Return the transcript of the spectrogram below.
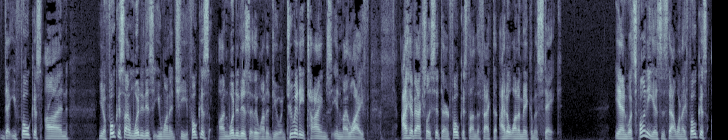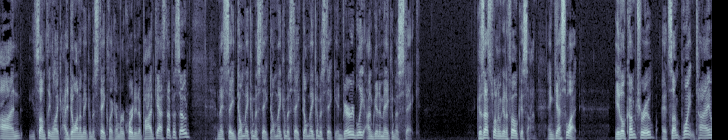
that you focus on you know, focus on what it is that you want to achieve. Focus on what it is that they want to do. And too many times in my life, I have actually sit there and focused on the fact that I don't want to make a mistake. And what's funny is, is that when I focus on something like I don't want to make a mistake, like I'm recording a podcast episode, and I say, don't make a mistake, don't make a mistake, don't make a mistake, invariably I'm going to make a mistake. Because that's what I'm going to focus on. And guess what? It'll come true. At some point in time,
